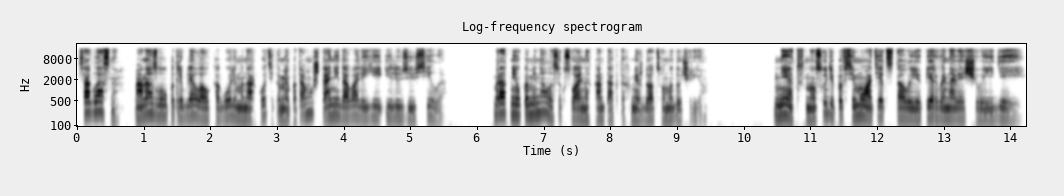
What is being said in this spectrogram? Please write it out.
Согласна, она злоупотребляла алкоголем и наркотиками, потому что они давали ей иллюзию силы. Брат не упоминал о сексуальных контактах между отцом и дочерью. Нет, но, судя по всему, отец стал ее первой навязчивой идеей.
